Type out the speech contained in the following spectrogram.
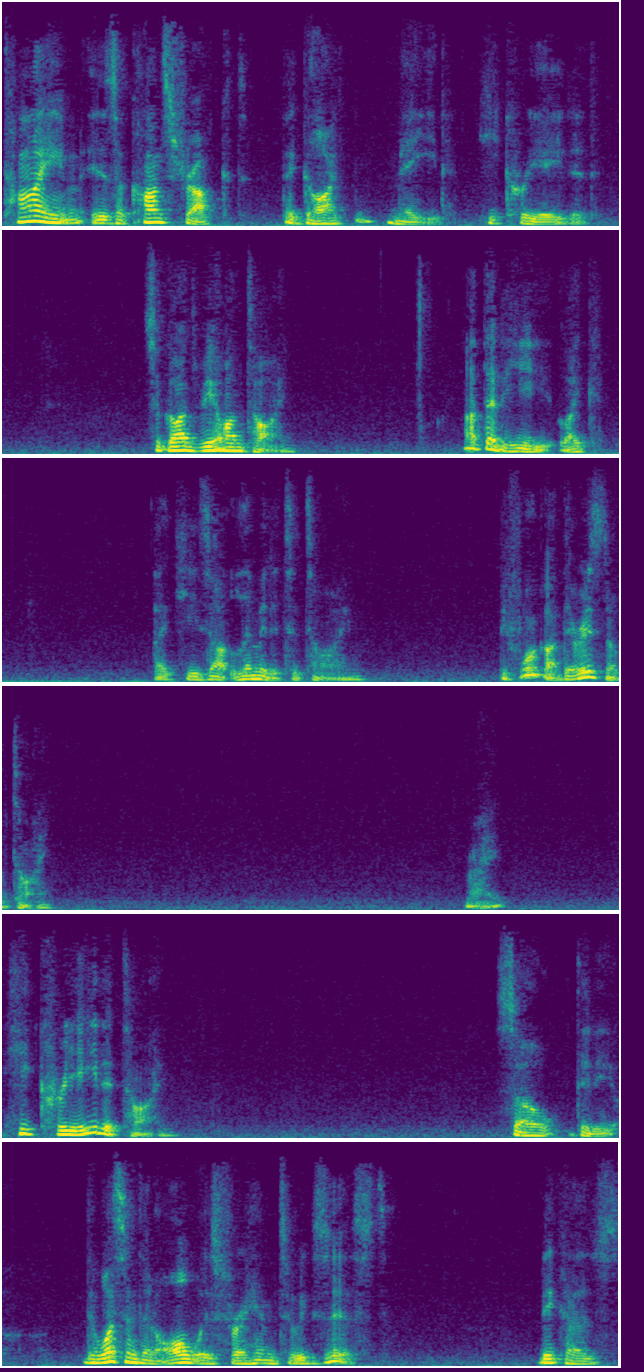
Time is a construct that God made, He created. So God's beyond time. Not that He like like He's not limited to time. Before God, there is no time. Right? He created time. So did he? There wasn't an always for him to exist, because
